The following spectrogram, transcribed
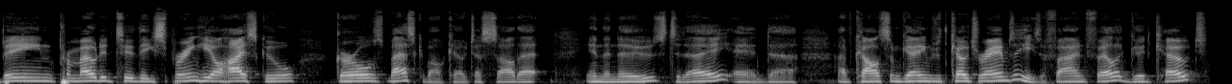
being promoted to the Spring Hill High School girls basketball coach. I saw that in the news today, and uh, I've called some games with Coach Ramsey. He's a fine fella, good coach,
